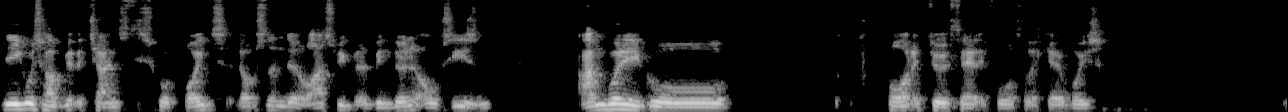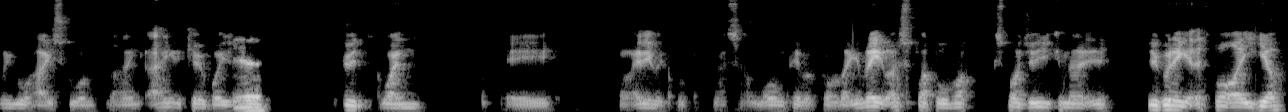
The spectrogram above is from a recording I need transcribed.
the Eagles have got the chance to score points. They obviously didn't do it last week, but they've been doing it all season. I'm going to go 42-34 for the Cowboys. We go high scoring. I think. I think the Cowboys yeah. Could win. Uh, but anyway, that's a long time of calling. Right, let's flip over. Smudger, you come in. You're going to get the spotlight here.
